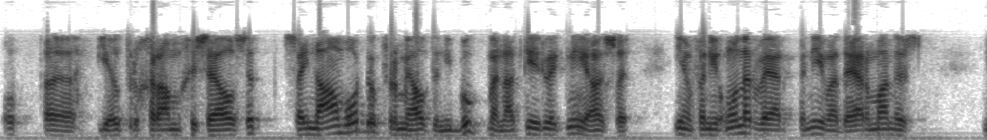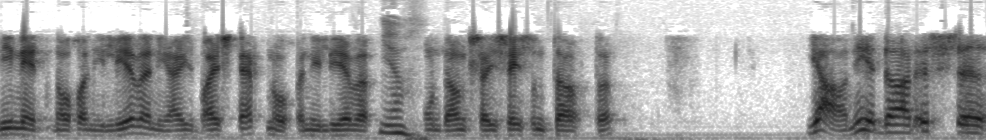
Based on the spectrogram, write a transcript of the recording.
op uh, jou program gesels het. Sy naam word ook vermeld in die boek, maar natuurlik nie as 'n een van die onderwerpe nie, want Herman is nie net nog in die lewe nie, hy is baie sterk nog in die lewe ja. ondanks sy 86. Ja, nee, daar is uh,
